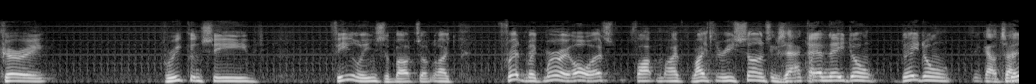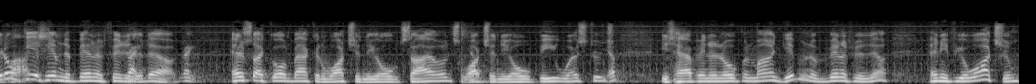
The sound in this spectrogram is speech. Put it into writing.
carry preconceived feelings about something like Fred MacMurray. Oh, that's my my three sons Exactly. and they don't, they don't, Think outside they the don't give him the benefit right, of the doubt. Right. And it's like going back and watching the old silence, watching the old B westerns. Yep. He's having an open mind, giving him the benefit of the doubt. And if you watch him,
